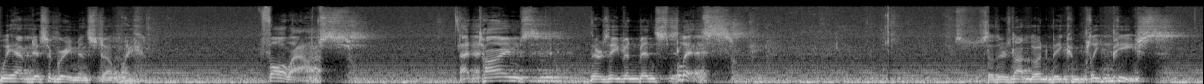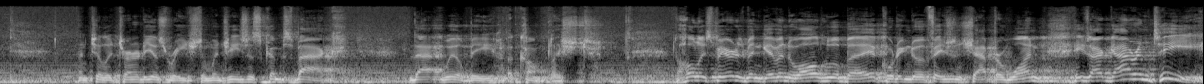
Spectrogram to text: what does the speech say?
we have disagreements, don't we? Fallouts. At times, there's even been splits. So there's not going to be complete peace. until eternity is reached. And when Jesus comes back, that will be accomplished. The Holy Spirit has been given to all who obey, according to Ephesians chapter 1. He's our guarantee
